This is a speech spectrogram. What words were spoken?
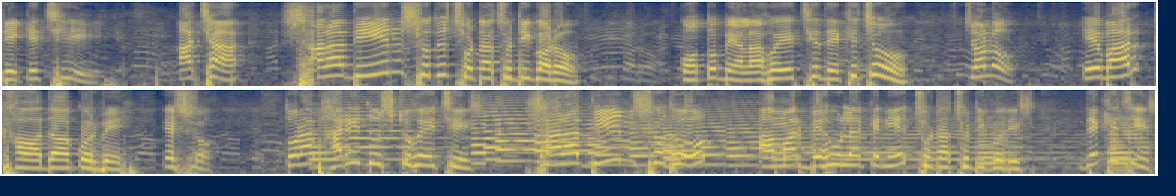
ডেকেছি। আচ্ছা সারাদিন শুধু ছোটাছুটি করো। কত বেলা হয়েছে দেখেছ? চলো এবার খাওয়া দাওয়া করবে। এসো। তোরা ভারী দুষ্ট হয়েছিস। সারাদিন শুধু আমার বেহুলাকে নিয়ে ছোটাছুটি করিস। দেখেছিস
